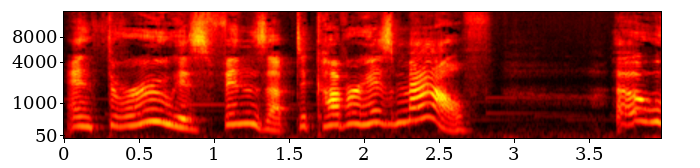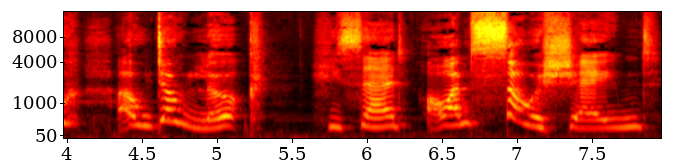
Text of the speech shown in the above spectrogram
and threw his fins up to cover his mouth. Oh, oh, don't look, he said. Oh, I'm so ashamed.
